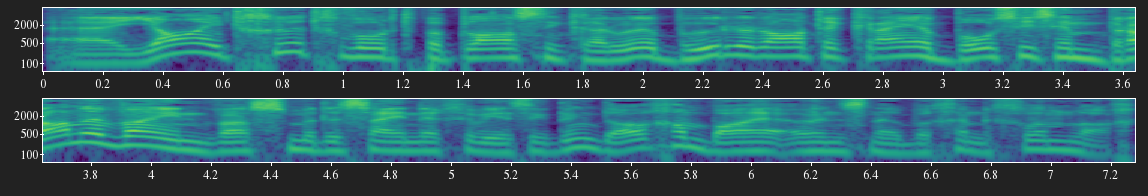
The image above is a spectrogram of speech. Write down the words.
Uh ja, het groot geword op 'n plaas in Karoo. Boererate krye bossies en brandewyn was medisyne geweest. Ek dink daar gaan baie ouens nou begin glimlag.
